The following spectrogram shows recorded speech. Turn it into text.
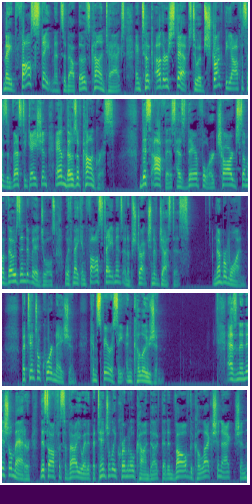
made false statements about those contacts and took other steps to obstruct the office's investigation and those of Congress. This office has therefore charged some of those individuals with making false statements and obstruction of justice. Number one, potential coordination, conspiracy, and collusion. As an initial matter, this office evaluated potentially criminal conduct that involved the collection action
